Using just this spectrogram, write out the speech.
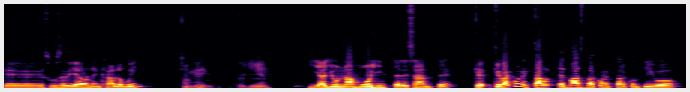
que sucedieron en Halloween Ok. Mm, Bien. y hay una muy interesante que, que va a conectar, es más, va a conectar contigo,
